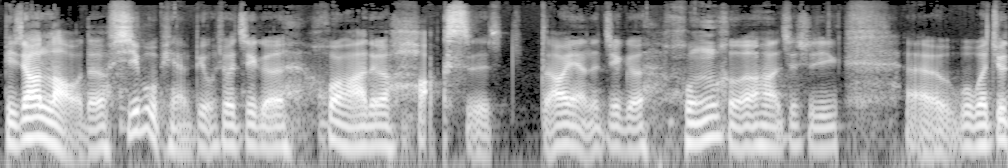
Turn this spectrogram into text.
比较老的西部片，比如说这个霍华德 Hawks 导演的这个《红河》哈，这是一。呃，我我就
